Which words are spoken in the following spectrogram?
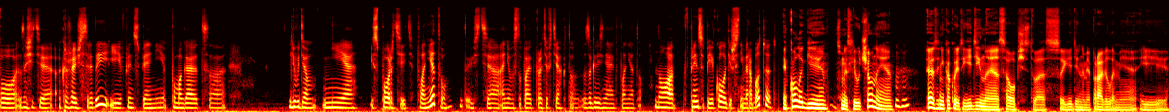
по защите окружающей среды, и, в принципе, они помогают э, людям не испортить планету, то есть э, они выступают против тех, кто загрязняет планету. Но, в принципе, экологи же с ними работают. Экологи, в смысле ученые, угу. это не какое-то единое сообщество с едиными правилами и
